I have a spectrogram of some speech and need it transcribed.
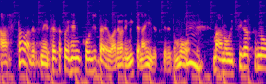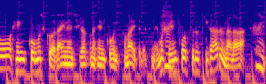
明日はですね政策変更自体は我々見てないんですけれども、うん。まあ、あの1月の変更もしくは来年4月の変更に備えてですねもしはい変更する気があるなら、はい。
